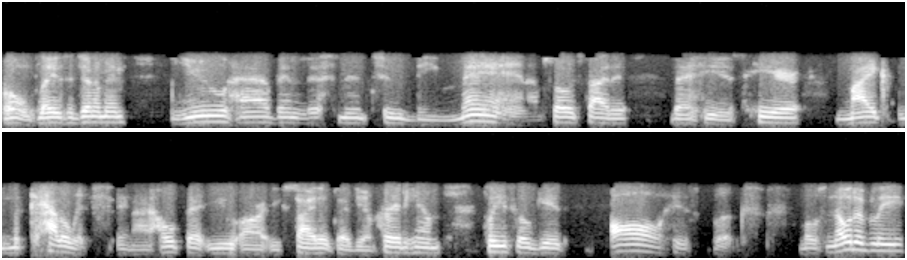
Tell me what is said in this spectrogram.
Boom. Ladies and gentlemen, you have been listening to the man. I'm so excited that he is here, Mike Michalowicz, and I hope that you are excited that you have heard him. Please go get all his books. Most notably,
